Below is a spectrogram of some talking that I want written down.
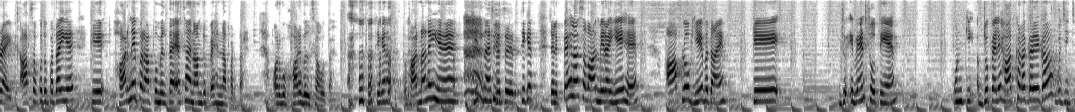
राइट आप सबको तो पता ही है कि हारने पर आपको मिलता है ऐसा इनाम जो पहनना पड़ता है और वो हॉरेबल सा होता है। ठीक है ना? तो हारना नहीं है। जीतना इसमें से ठीक है? चलिए पहला सवाल मेरा ये है आप लोग ये बताएँ कि जो इवेंट्स होते हैं उनकी अब जो पहले हाथ खड़ा करेगा वो जीत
